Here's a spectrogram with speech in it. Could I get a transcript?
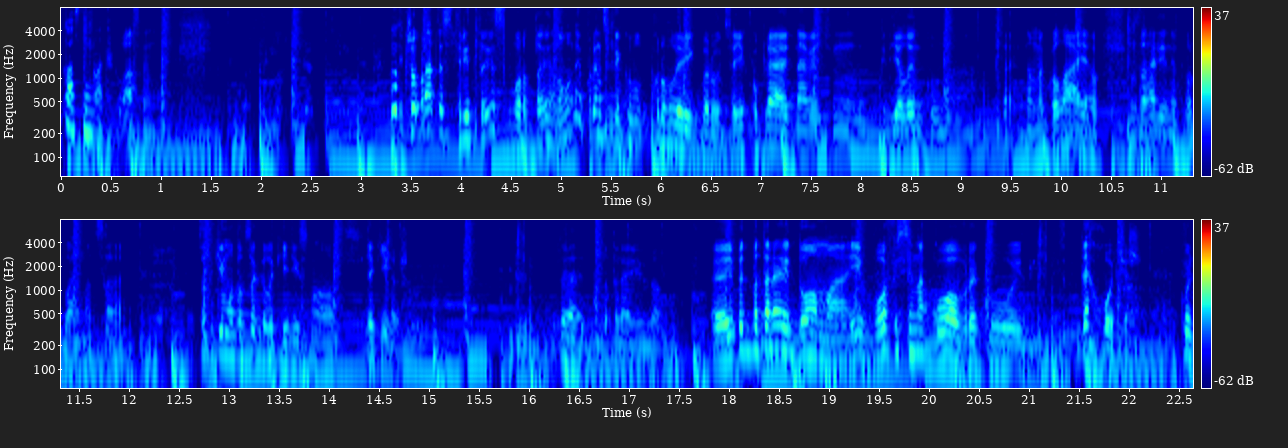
Класний мод. класний мод. Якщо брати стріти, спорти, ну вони в принципі круглий рік беруться. Їх купляють навіть під ялинку на цей на Миколая. Взагалі не проблема. Це, це такий мотоцикл, який дійсно от, як іграшка. Це я під батареєю дав. Е, І під батарею вдома, і в офісі на коврику, і де хочеш. Хоч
